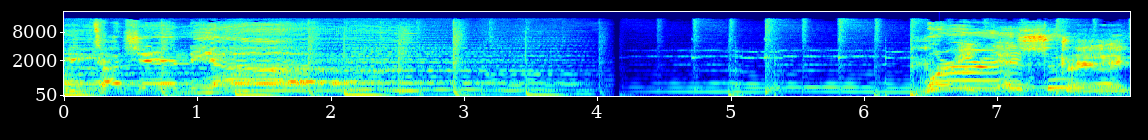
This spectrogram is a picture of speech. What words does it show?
We touch India. We're in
